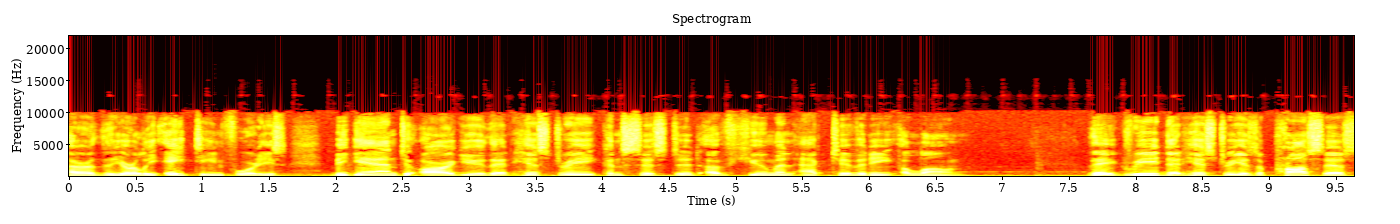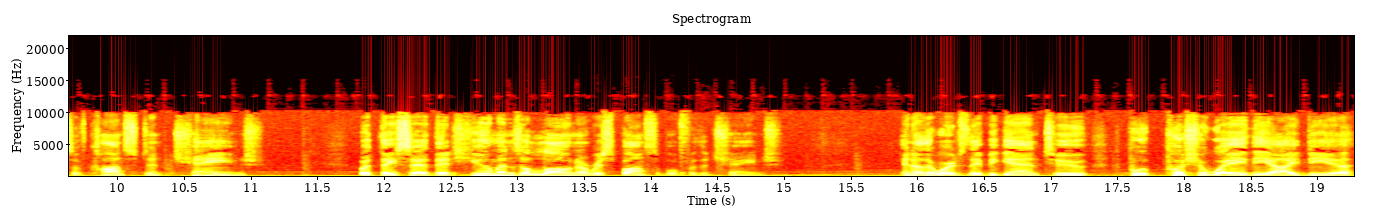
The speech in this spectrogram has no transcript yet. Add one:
or the early 1840s, began to argue that history consisted of human activity alone. They agreed that history is a process of constant change, but they said that humans alone are responsible for the change. In other words, they began to push away the idea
